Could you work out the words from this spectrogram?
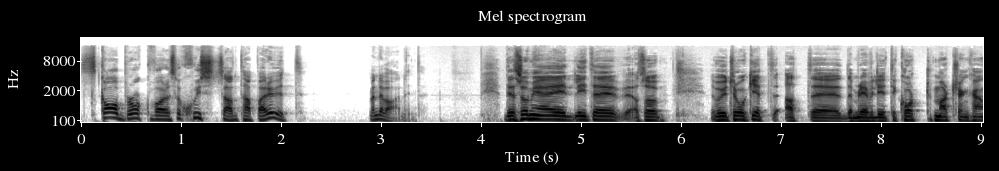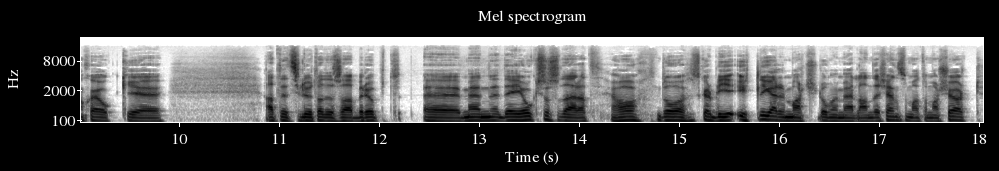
ska Brock vara så schysst så han tappar ut? Men det var han inte. Det som jag är lite, alltså, det var ju tråkigt att eh, den blev lite kort matchen kanske och eh, att det slutade så abrupt. Eh, men det är ju också sådär att, ja, då ska det bli ytterligare en match dem emellan. Det känns som att de har kört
